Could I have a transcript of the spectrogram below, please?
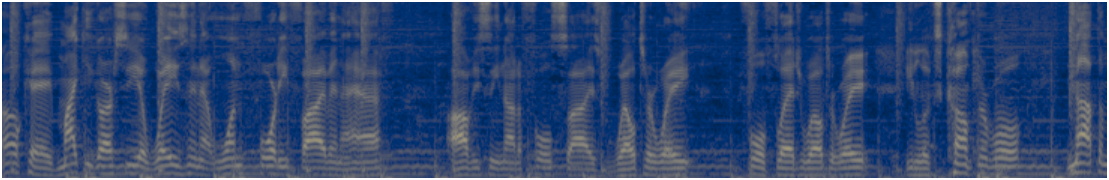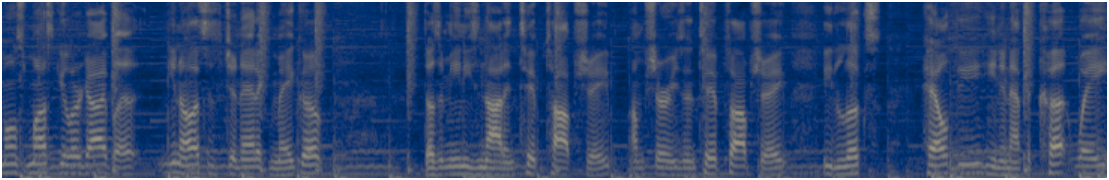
Okay, Mikey Garcia weighs in at 145 and a half. Obviously not a full-size welterweight, full-fledged welterweight. He looks comfortable. Not the most muscular guy, but you know, that's his genetic makeup. Doesn't mean he's not in tip-top shape. I'm sure he's in tip-top shape. He looks healthy. He didn't have to cut weight.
